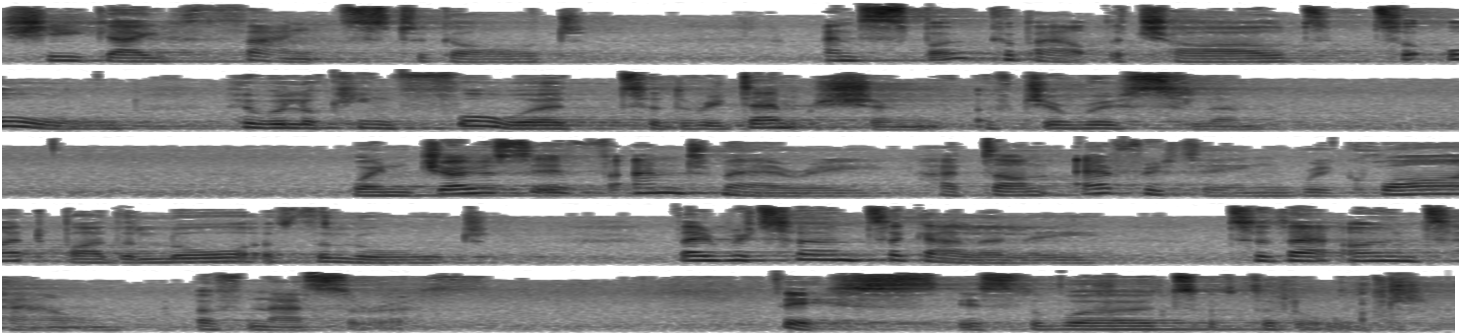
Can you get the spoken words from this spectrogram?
she gave thanks to God and spoke about the child to all who were looking forward to the redemption of Jerusalem. When Joseph and Mary had done everything required by the law of the Lord, they returned to Galilee, to their own town of Nazareth. This is the word of the Lord.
